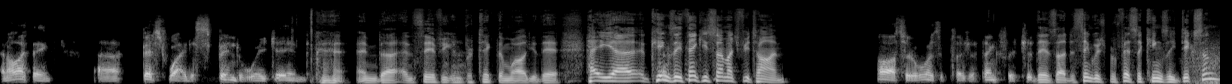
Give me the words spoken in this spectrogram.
and I think uh, best way to spend a weekend. and, uh, and see if you can protect them while you're there. Hey, uh, Kingsley, thank you so much for your time. Oh, it's always a pleasure. Thanks, Richard. There's a distinguished Professor Kingsley Dixon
